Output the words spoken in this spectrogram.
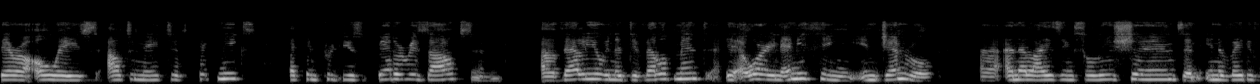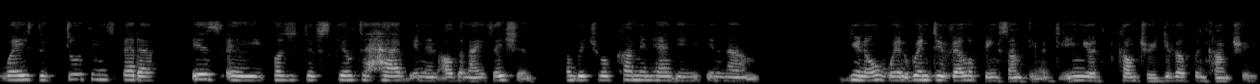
there are always alternative techniques that can produce better results and uh, value in a development eh, or in anything in general. Uh, analyzing solutions and innovative ways to do things better is a positive skill to have in an organization and which will come in handy in um, you know, when when developing something in your country, developing country.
